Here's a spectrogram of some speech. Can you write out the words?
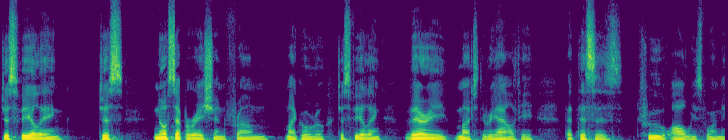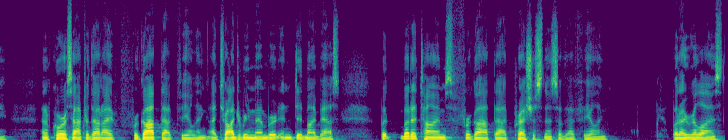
Just feeling just no separation from my guru, just feeling very much the reality that this is true always for me. And of course, after that, I forgot that feeling. I tried to remember it and did my best but, but at times forgot that preciousness of that feeling. But I realized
